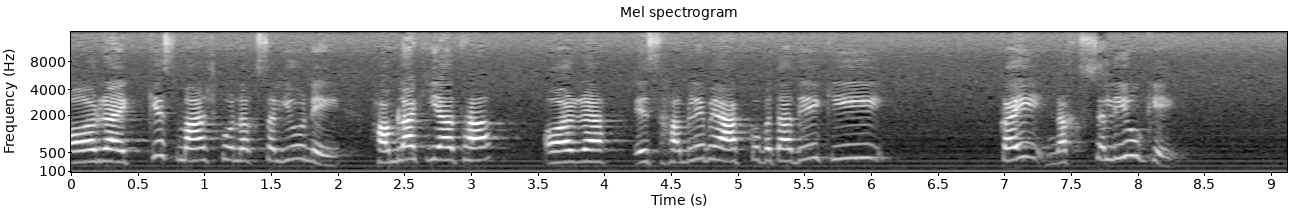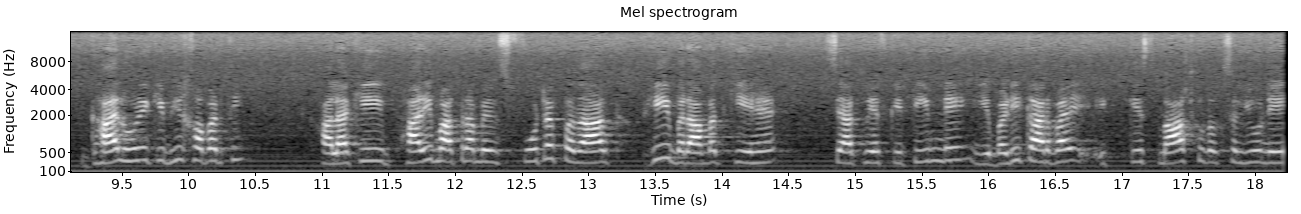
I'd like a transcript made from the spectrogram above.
और 21 मार्च को नक्सलियों ने हमला किया था। और इस हमले में आपको बता दें कि कई नक्सलियों के घायल होने की भी खबर थी। हालाँकि भारी मात्रा में विस्फोटक पदार्थ भी बरामद किए हैं। सीआरपीएफ की टीम ने ये बड़ी कार्रवाई 21 मार्च को नक्सलियों ने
